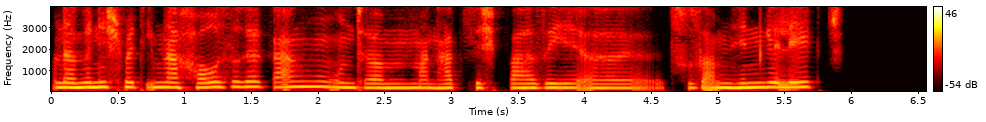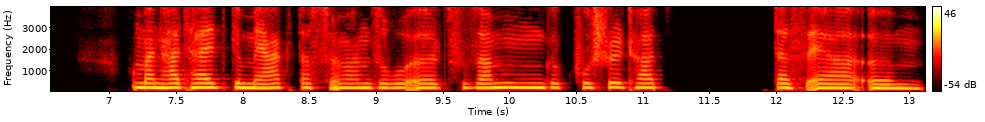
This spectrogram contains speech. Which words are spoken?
Und dann bin ich mit ihm nach Hause gegangen und ähm, man hat sich quasi äh, zusammen hingelegt. Und man hat halt gemerkt, dass wenn man so äh, zusammen gekuschelt hat, dass er ähm,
